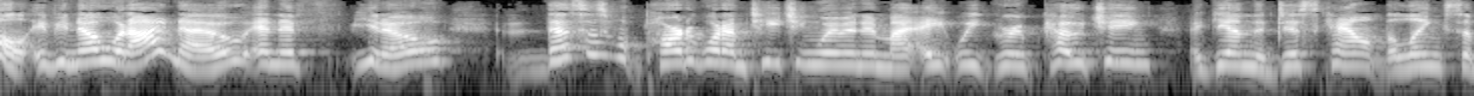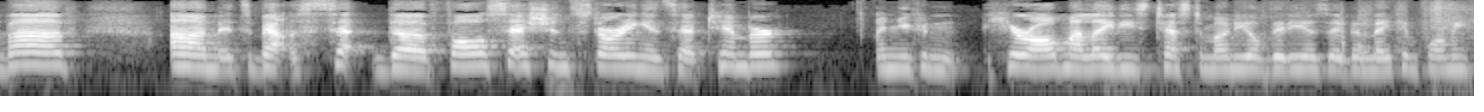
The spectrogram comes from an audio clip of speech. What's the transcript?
all. If you know what I know, and if, you know, this is what, part of what I'm teaching women in my eight week group coaching. Again, the discount, the links above. Um, it's about the fall session starting in September. And you can hear all my ladies' testimonial videos they've been making for me.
